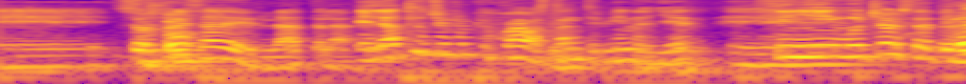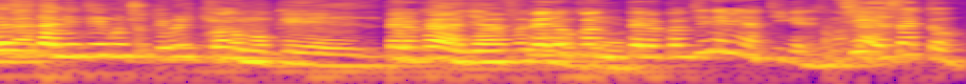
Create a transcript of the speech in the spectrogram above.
eh, Sorpresa del Atlas. El Atlas yo creo que juega bastante bien ayer. eh, Sí, mucha Pero eso también tiene mucho que ver que Con- como que pero- ya fue pero, como con, que- pero contiene bien a Tigres, ¿no? O Sí, sea, exacto.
